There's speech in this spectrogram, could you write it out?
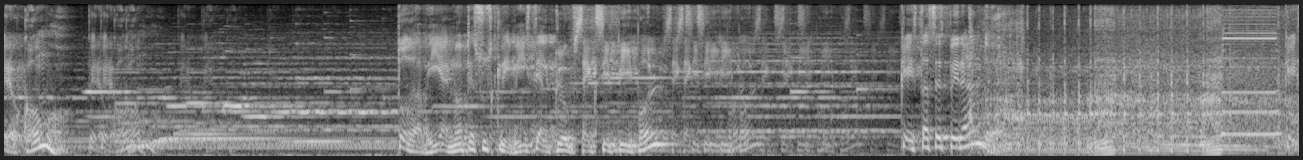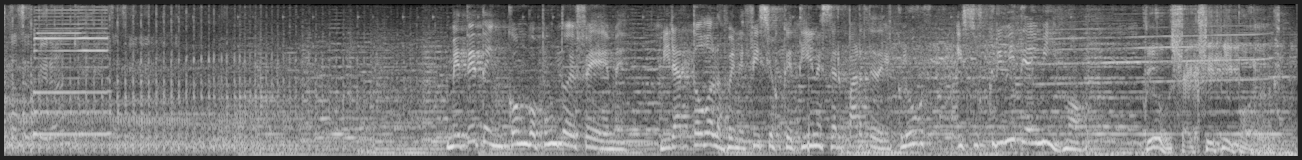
¿Pero cómo? ¿Pero cómo? ¿Todavía no te suscribiste al Club Sexy People? ¿Qué estás esperando? ¿Qué estás esperando? Metete en congo.fm, mira todos los beneficios que tiene ser parte del club y suscríbete ahí mismo. Club Sexy People.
